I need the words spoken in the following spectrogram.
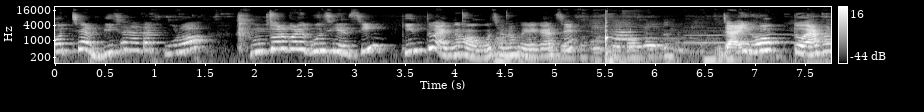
করছে আর বিছানাটা পুরো সুন্দর করে গুছিয়েছি কিন্তু একদম অগোছানো হয়ে গেছে। যাই হোক তো এখন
